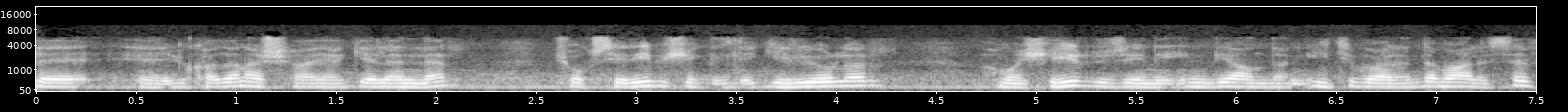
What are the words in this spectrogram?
ve e, yukarıdan aşağıya gelenler çok seri bir şekilde geliyorlar ama şehir düzeyine indiği andan itibaren de maalesef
